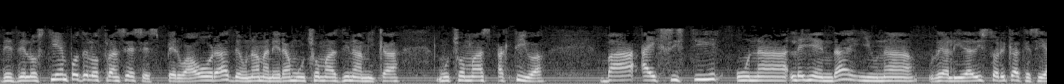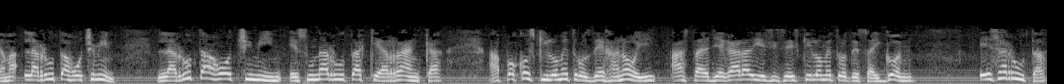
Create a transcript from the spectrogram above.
Desde los tiempos de los franceses, pero ahora de una manera mucho más dinámica, mucho más activa, va a existir una leyenda y una realidad histórica que se llama la Ruta Ho Chi Minh. La Ruta Ho Chi Minh es una ruta que arranca a pocos kilómetros de Hanoi hasta llegar a 16 kilómetros de Saigón. Esa ruta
